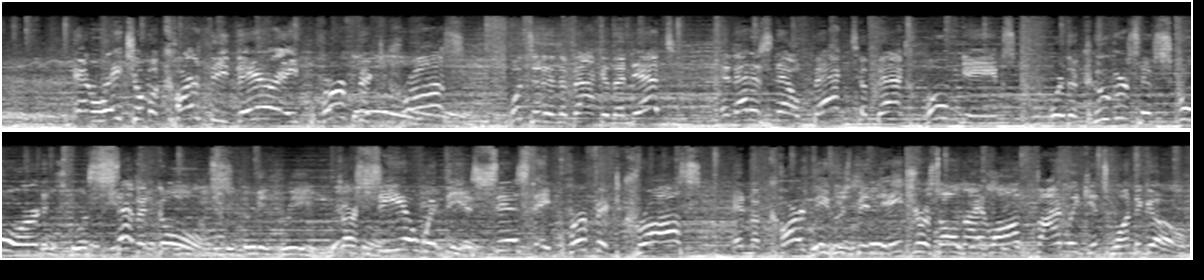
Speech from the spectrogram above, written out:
and Rachel McCarthy there, a perfect cross, puts it in the back of the net, and that is now back to back home games where the Cougars have scored seven goals. Garcia with the assist, a perfect cross, and McCarthy, who's been dangerous all night long, finally gets one to go.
